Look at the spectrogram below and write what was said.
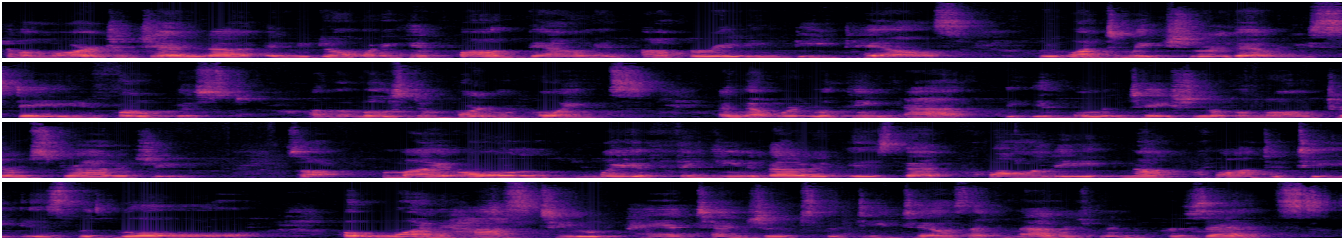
have a large agenda, and you don't want to get bogged down in operating details. We want to make sure that we stay focused on the most important points and that we're looking at the implementation of a long term strategy. So, my own way of thinking about it is that quality, not quantity, is the goal but one has to pay attention to the details that management presents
